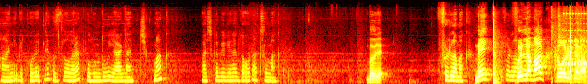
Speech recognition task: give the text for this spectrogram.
Ani bir kuvvetle hızlı olarak bulunduğu yerden çıkmak, başka bir yöne doğru atılmak. Böyle Fırlamak. ne? Fırlamak. Fırlamak doğru cevap.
